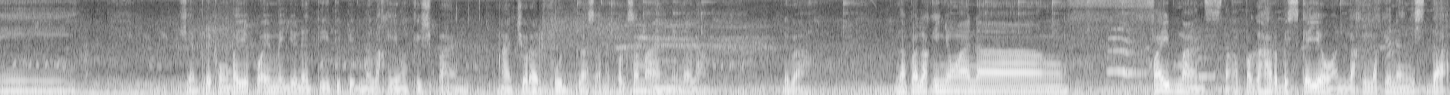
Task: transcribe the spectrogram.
Eh, Siyempre, kung kayo po ay medyo nagtitipid, malaki yung fish pan, natural food plus ano, pagsamahin nyo na lang. ba? Napalaki nyo nga ng 5 months, nakapag-harvest kayo, ang laki-laki ng isda.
